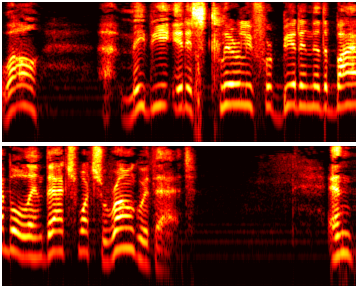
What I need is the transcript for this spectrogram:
Well, maybe it is clearly forbidden in the Bible, and that's what's wrong with that. And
